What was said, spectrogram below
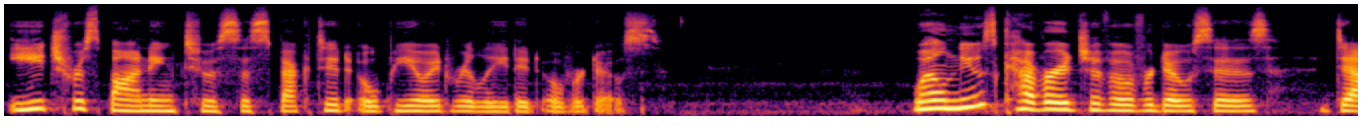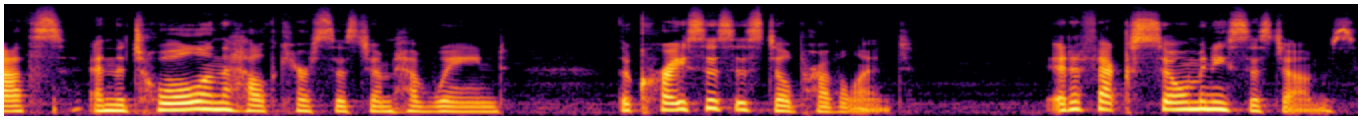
each responding to a suspected opioid related overdose. While news coverage of overdoses deaths, and the toll on the healthcare system have waned, the crisis is still prevalent. It affects so many systems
